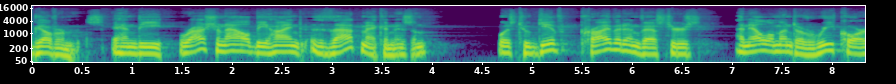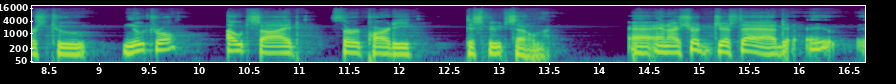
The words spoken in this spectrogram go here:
governments. And the rationale behind that mechanism was to give private investors an element of recourse to neutral, outside, third party dispute settlement. Uh, and I should just add, uh,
